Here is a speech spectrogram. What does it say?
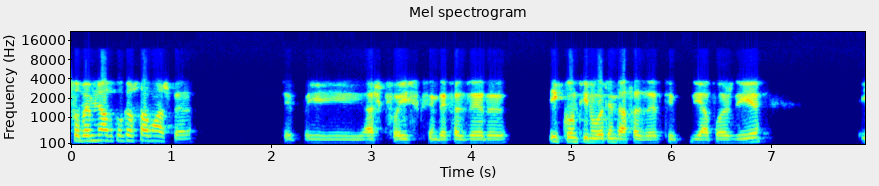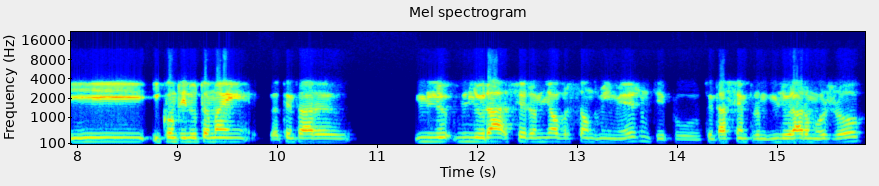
sou bem melhor do que eles estavam à espera. Tipo, e acho que foi isso que tentei fazer e continuo a tentar fazer, tipo, dia após dia. E, e continuo também a tentar melhorar, ser a melhor versão de mim mesmo, tipo, tentar sempre melhorar o meu jogo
